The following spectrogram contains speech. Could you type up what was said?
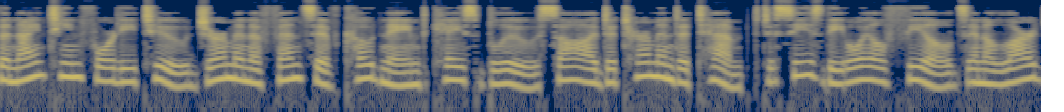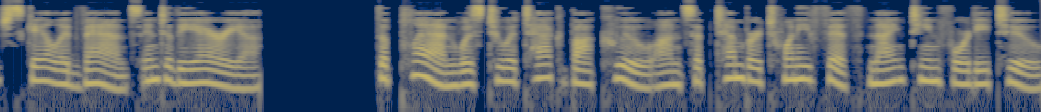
The 1942 German offensive codenamed Case Blue saw a determined attempt to seize the oil fields in a large-scale advance into the area. The plan was to attack Baku on September 25, 1942.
